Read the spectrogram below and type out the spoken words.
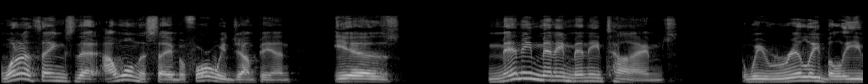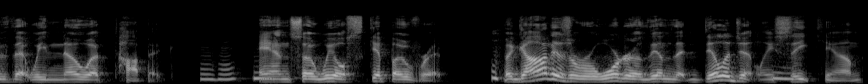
one of the things that I want to say before we jump in is many, many, many times we really believe that we know a topic. Mm-hmm. And so we'll skip over it. But God is a rewarder of them that diligently mm. seek Him,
